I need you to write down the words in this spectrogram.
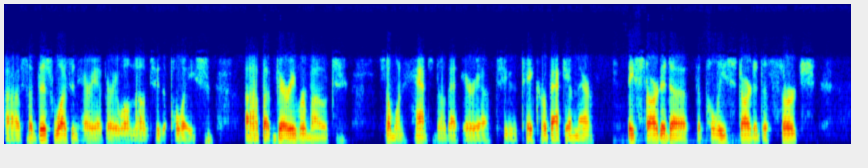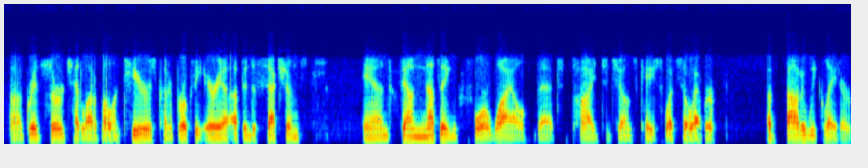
Uh, so this was an area very well known to the police, uh, but very remote. Someone had to know that area to take her back in there. They started a, the police started a search, uh, grid search, had a lot of volunteers, kind of broke the area up into sections and found nothing for a while that tied to Joan's case whatsoever. About a week later,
